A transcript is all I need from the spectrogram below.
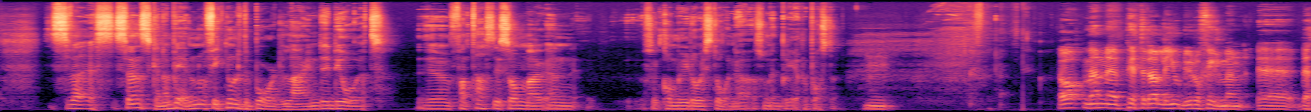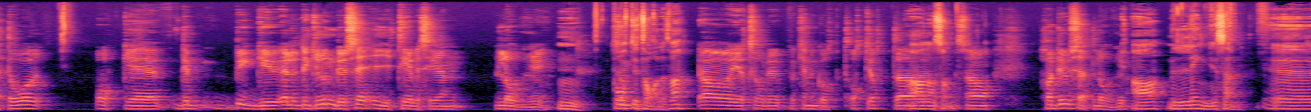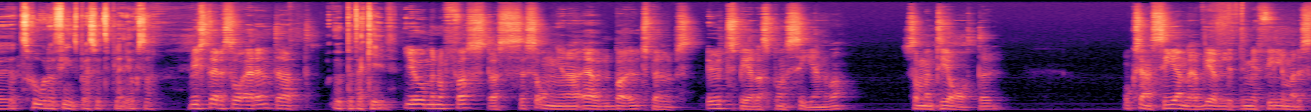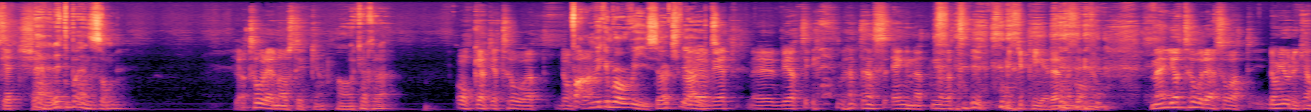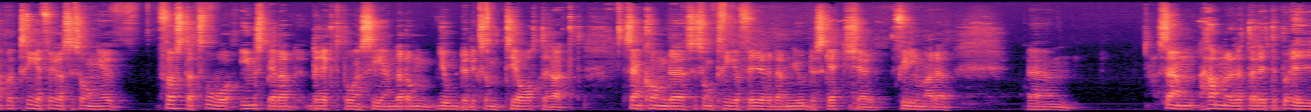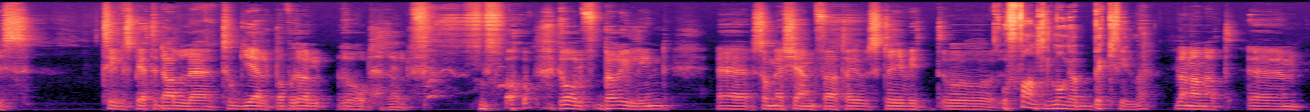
svenskarna blev, fick nog lite borderline det, det året. En fantastisk sommar. En, sen kommer ju då Estonia som ett brev på posten. Ja, men eh, Peter Dalle gjorde ju då filmen eh, detta år. Och eh, det bygger ju, eller det grundar sig i tv-serien Lorry. På 80-talet va? Ja, jag tror det vad kan det gått 88? Ja, något sånt. Ja. Har du sett Lorry? Ja, men länge sedan. Eh, jag tror den finns på SVT Play också. Visst är det så? Är det inte att... Öppet arkiv. Jo, men de första säsongerna är väl bara utspelas, utspelas på en scen, va? Som en teater. Och sen senare blev det lite mer filmade sketcher. Är det inte bara en säsong? Jag tror det är några stycken. Ja, kanske det. Och att jag tror att de... Fan vilken bra research vi har Ja, jag gjort. vet. Eh, Vi har, vi har inte ens ägnat några tid på Wikipedia den här gången. Men jag tror det är så att de gjorde kanske tre, fyra säsonger. Första två inspelade direkt på en scen där de gjorde liksom teaterakt. Sen kom det säsong tre och fyra där de gjorde sketcher, filmade. Ehm, sen hamnade detta lite på is. Tills Peter Dalle tog hjälp av Röl, Rol, Rolf. Rolf Börjlind. Eh, som är känd för att ha skrivit och Ofantligt många Beck-filmer. Bland annat. Ehm,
